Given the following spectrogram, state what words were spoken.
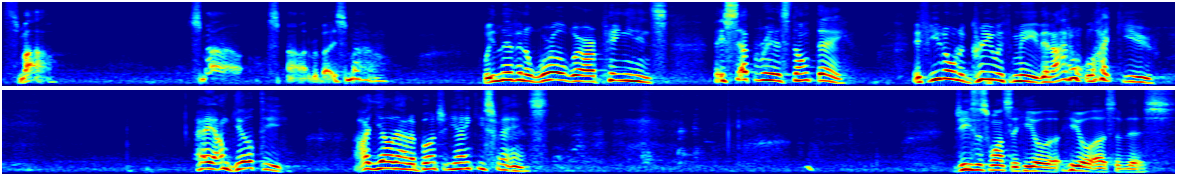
Smile. Smile. Smile, everybody, smile. We live in a world where our opinions, they separate us, don't they? If you don't agree with me, then I don't like you. Hey, I'm guilty. I yelled at a bunch of Yankees fans. Jesus wants to heal, heal us of this.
